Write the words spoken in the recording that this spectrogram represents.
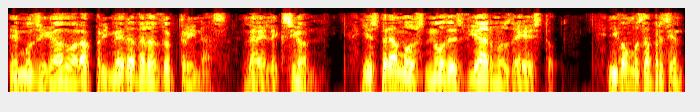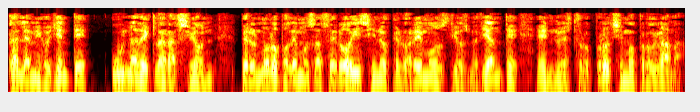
hemos llegado a la primera de las doctrinas, la elección, y esperamos no desviarnos de esto. Y vamos a presentarle, amigo oyente, una declaración, pero no lo podemos hacer hoy, sino que lo haremos, Dios mediante, en nuestro próximo programa.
